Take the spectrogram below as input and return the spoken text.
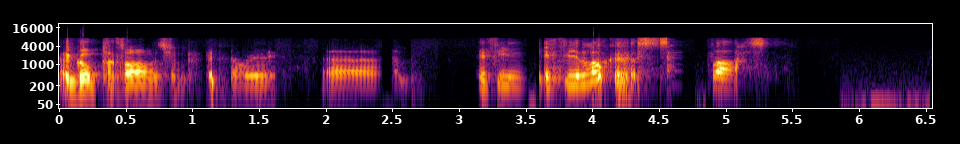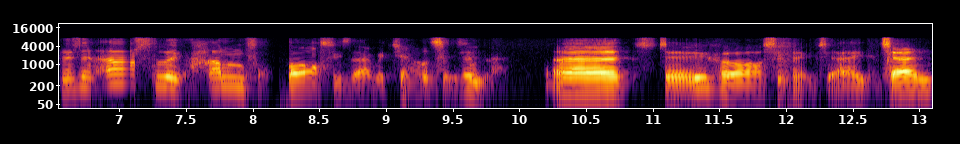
a good performance from Pic D'Orhy. Um, if you if you look at last, there's an absolute handful of horses there with chances, isn't there? Uh, 2, 4, 6, 8, 10,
